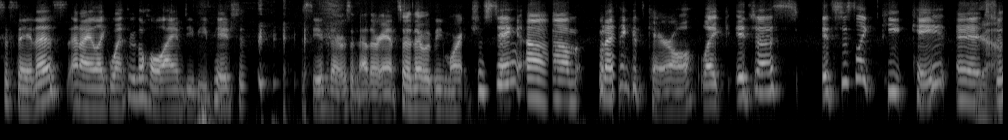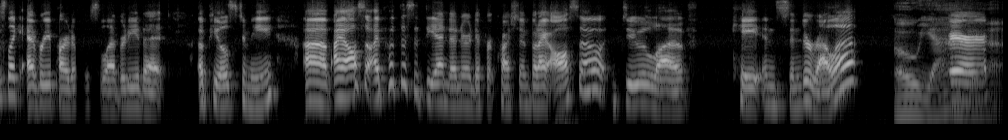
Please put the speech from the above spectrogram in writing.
to say this, and I like went through the whole IMDb page to see if there was another answer that would be more interesting. Um, but I think it's Carol. Like it just, it's just like Pete Kate, and it's Yeah. just like every part of her celebrity that appeals to me. Um, I also I put this at the end under a different question, but I also do love Kate and Cinderella, Oh yeah. where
